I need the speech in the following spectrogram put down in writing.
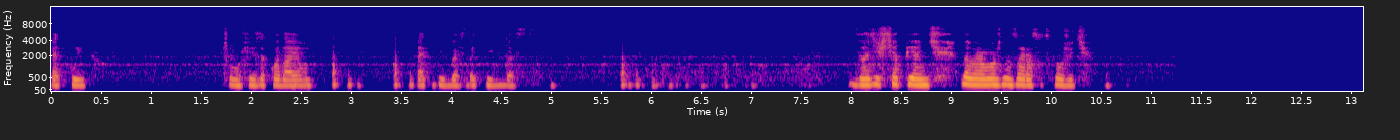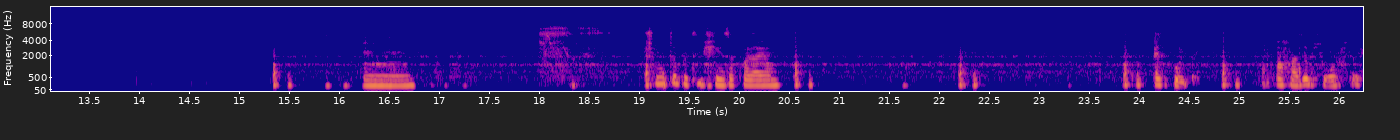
Equip. Czemu się zakładają? Equip best, equip best. 25. Dobra, można zaraz otworzyć. Mm. Czemu te pety mi się nie zakładają? Equip. Aha, zepsuło się coś.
